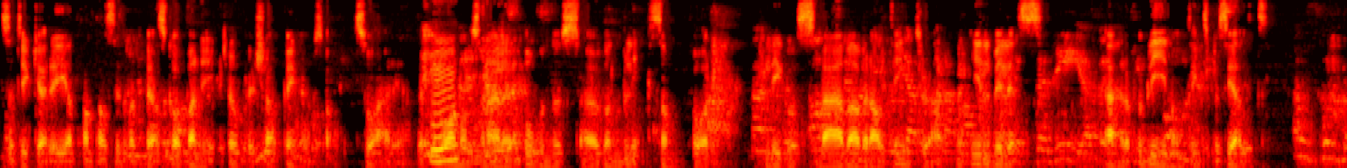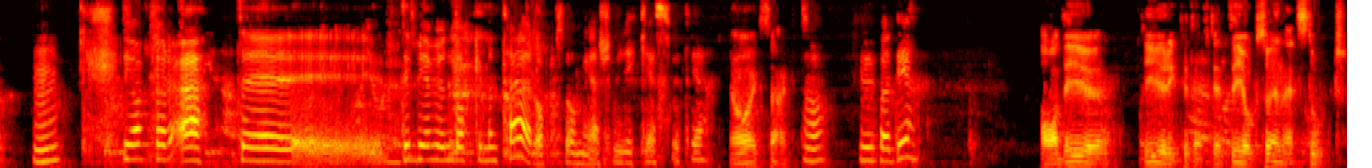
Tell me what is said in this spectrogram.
Sen tycker jag det är helt fantastiskt att vi har skapat en ny klubb i Köping också. Så är det. Det får Mm. vara någon sån här bonusögonblick som får ligga och sväva över allting tror jag. Men Hillbillies är och förblir någonting speciellt. Mm. Ja, för att eh, det blev ju en dokumentär också om er som gick i SVT. Ja, exakt. Ja, hur var det? Ja, det är ju, det är ju riktigt häftigt. Det är också en, ett stort,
